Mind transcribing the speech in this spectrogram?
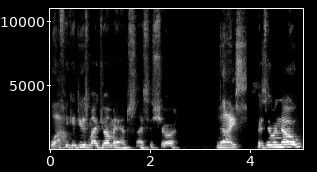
wow. if he could use my drum amps. I said sure. You know, Nice. because there were no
